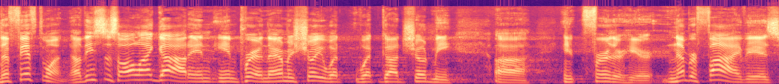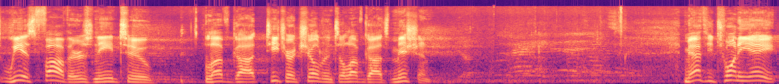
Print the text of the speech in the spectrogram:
The fifth one. Now, this is all I got in, in prayer, and then I'm going to show you what, what God showed me uh, further here. Number five is we as fathers need to love God, teach our children to love God's mission. Matthew 28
